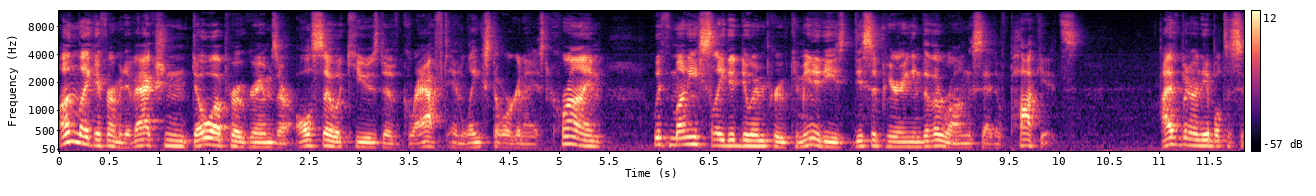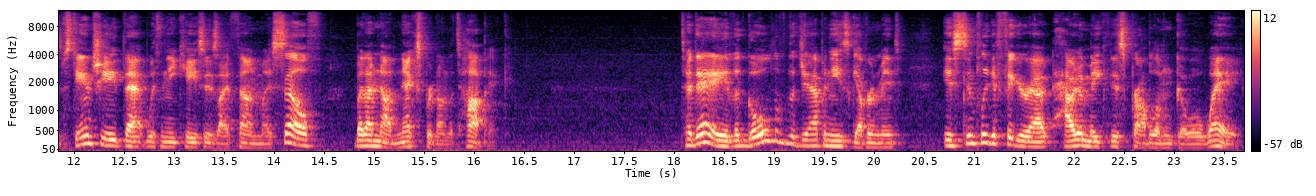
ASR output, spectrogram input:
Unlike affirmative action, Dowa programs are also accused of graft and links to organized crime, with money slated to improve communities disappearing into the wrong set of pockets. I've been unable to substantiate that with any cases I've found myself, but I'm not an expert on the topic. Today, the goal of the Japanese government is simply to figure out how to make this problem go away,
